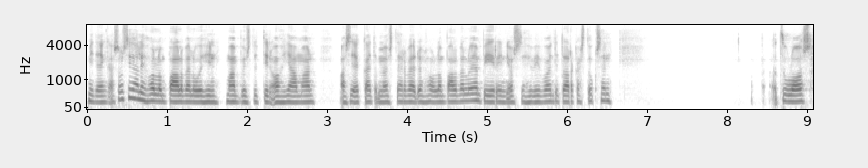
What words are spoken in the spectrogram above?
mitenkään sosiaalihuollon palveluihin, vaan pystyttiin ohjaamaan asiakkaita myös terveydenhuollon palvelujen piiriin, jossa hyvinvointitarkastuksen tulos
